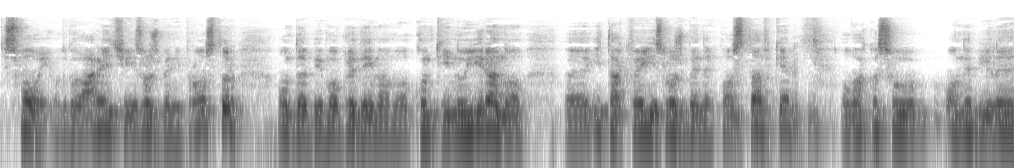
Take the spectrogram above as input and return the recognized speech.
svoj odgovarajući izložbeni prostor, onda bi mogli da imamo kontinuirano e, i takve izložbene postavke. Ovako su one bile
